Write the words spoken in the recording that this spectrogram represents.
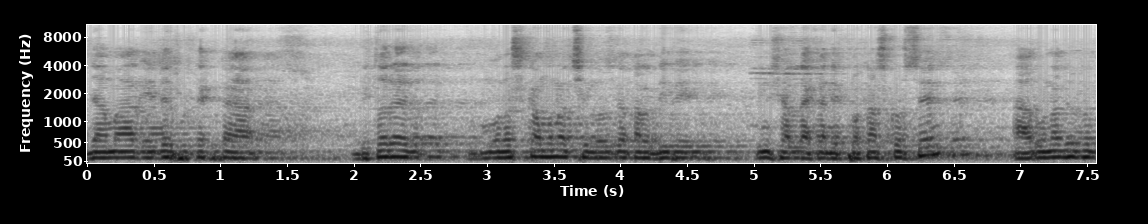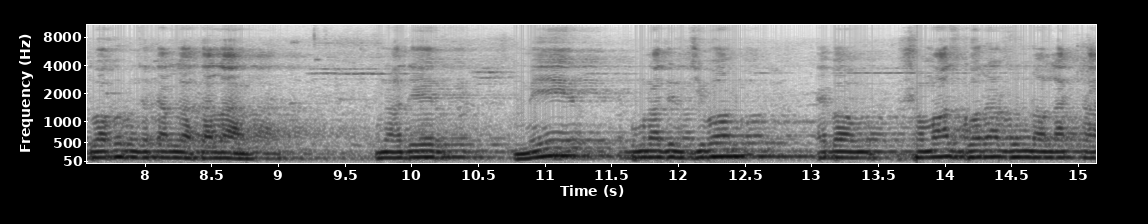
যে আমার এদের প্রতি একটা ভিতরের মনস্কামনা ছিল, যে তারা দিবে ইনশাল্লাহ এখানে প্রকাশ করছেন। আর ওনাদের উপর দোয়া করুন যাতে আল্লাহ তালা ওনাদের মেয়ের এবং ওনাদের জীবন এবং সমাজ গড়ার জন্য আল্লাহ একটা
